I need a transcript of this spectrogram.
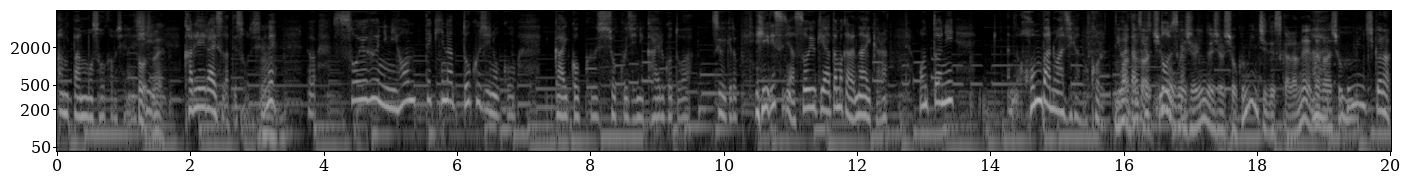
アンパンもそうかもしれないし、ね、カレーライスだってそうですよね、うん、だからそういうふうに日本的な独自のこう外国食事に変えることは強いけどイギリス人はそういう気頭からないから本当に本場の味が残るって言われたんですけど、まあ、中国にしろインドにしろ植民地ですからね。だから植民地から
